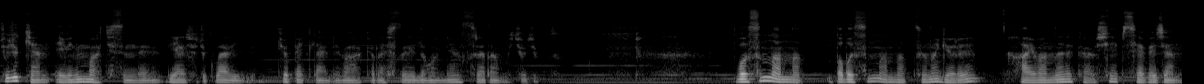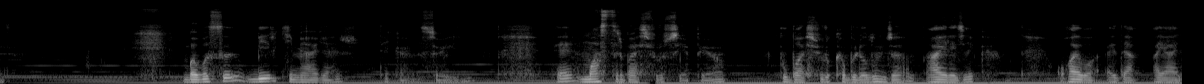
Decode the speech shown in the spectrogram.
Çocukken evinin bahçesinde diğer çocuklar gibi köpeklerle ve arkadaşlarıyla oynayan sıradan bir çocuktu. Babasının, anlat babasının anlattığına göre hayvanlara karşı hep sevecendi. Babası bir kimyager, tekrar da söyleyeyim, ve master başvurusu yapıyor. Bu başvuru kabul olunca ailecek Ohio eda, hayal,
